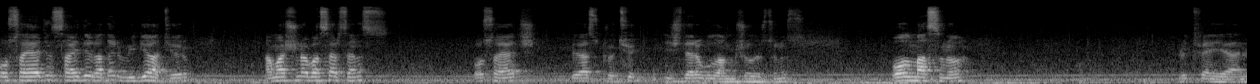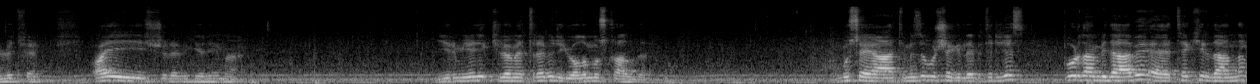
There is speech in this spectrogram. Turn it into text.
o sayacın saydığı kadar video atıyorum. Ama şuna basarsanız o sayaç biraz kötü işlere kullanmış olursunuz. Olmasın o. Lütfen yani lütfen. Ay şuraya bir geleyim ha. 27 kilometre bir yolumuz kaldı. Bu seyahatimizi bu şekilde bitireceğiz. Buradan bir daha bir e, Tekirdağ'dan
